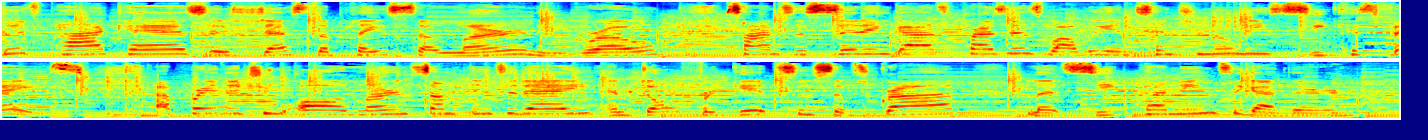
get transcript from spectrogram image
This podcast is just a place to learn and grow. Time to sit in God's presence while we intentionally seek His face. I pray that you all learned something today and don't forget to subscribe. Let's seek Panim together.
